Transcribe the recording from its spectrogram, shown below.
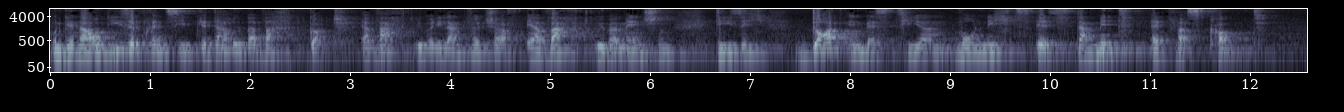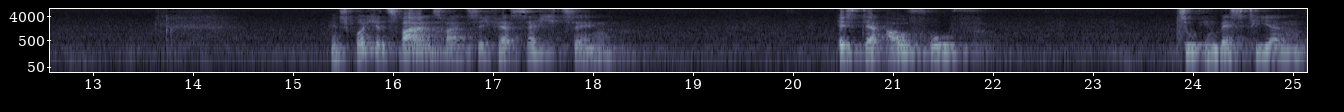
Und genau diese Prinzipien, darüber wacht Gott. Er wacht über die Landwirtschaft, er wacht über Menschen, die sich dort investieren, wo nichts ist, damit etwas kommt. In Sprüche 22, Vers 16 ist der Aufruf zu investieren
